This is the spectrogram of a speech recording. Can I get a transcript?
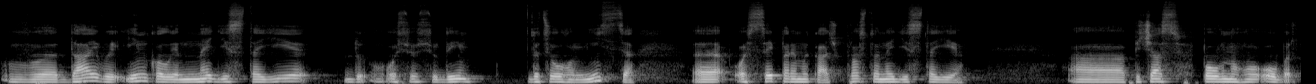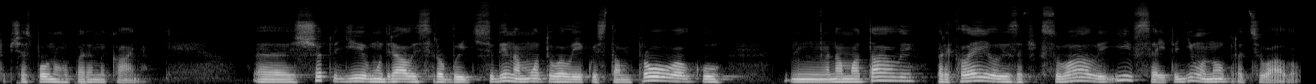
в дайви інколи не дістає до, ось сюди, до цього місця, е, ось цей перемикач просто не дістає е, під час повного оберту, під час повного перемикання. Е, Що тоді вмудрялись робити? Сюди намотували якусь там проволоку, намотали, приклеїли, зафіксували і все. І тоді воно працювало.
